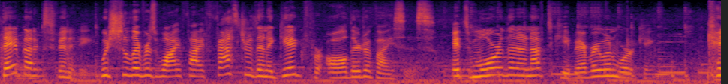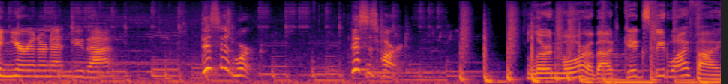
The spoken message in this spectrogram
They've got Xfinity, which delivers Wi-Fi faster than a gig for all their devices. It's more than enough to keep everyone working. Can your internet do that? This is work. This is hard. Learn more about gig speed Wi-Fi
